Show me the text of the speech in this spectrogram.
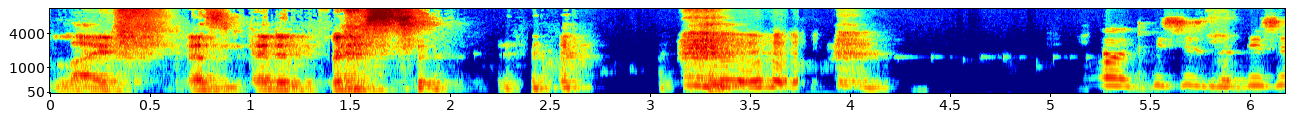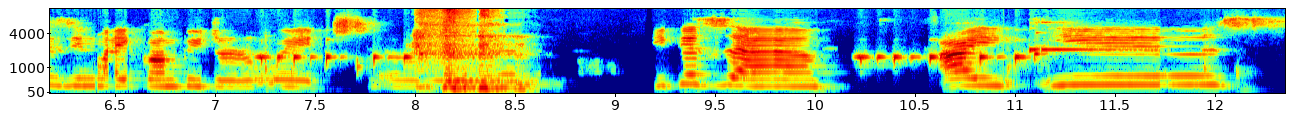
Life as at its best. oh, this is this is in my computer. Wait, uh, because uh, I use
